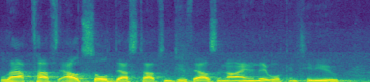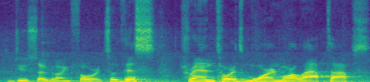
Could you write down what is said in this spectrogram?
laptops outsold desktops in 2009 and they will continue to do so going forward. So this trend towards more and more laptops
